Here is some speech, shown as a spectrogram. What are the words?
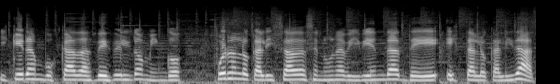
y que eran buscadas desde el domingo, fueron localizadas en una vivienda de esta localidad.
